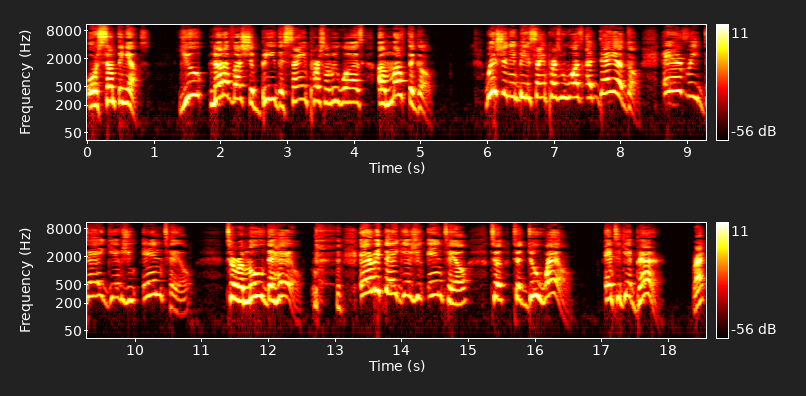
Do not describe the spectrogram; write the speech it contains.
Or something else. You, none of us should be the same person we was a month ago. We shouldn't be the same person we was a day ago. Every day gives you intel to remove the hell. Every day gives you intel to, to do well and to get better, right?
